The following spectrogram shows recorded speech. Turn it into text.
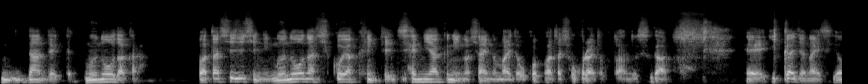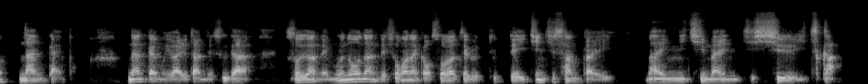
なんでって、無能だから。私自身に無能な執行役員って1200人の社員の前で私怒られたことあるんですが、えー、1回じゃないですよ。何回も。何回も言われたんですが、それなんで無能なんでしょうがないから育てるって言って、1日3回、毎日毎日週5日、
